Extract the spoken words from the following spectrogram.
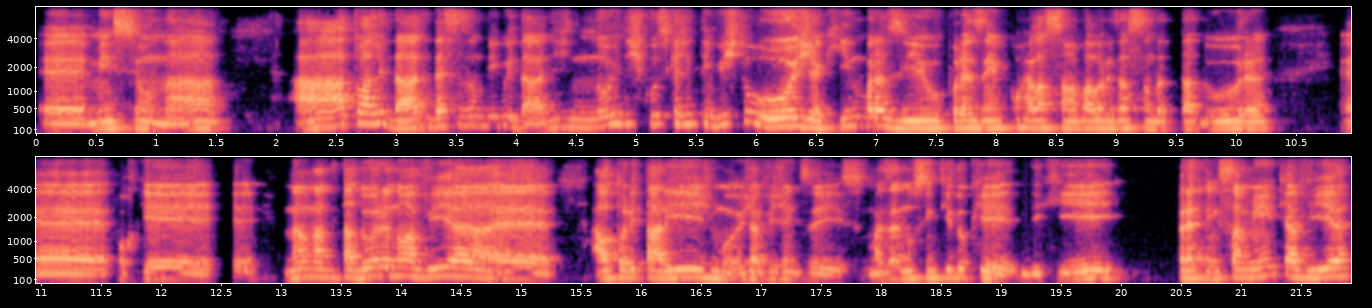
é, mencionar a atualidade dessas ambiguidades nos discursos que a gente tem visto hoje aqui no Brasil, por exemplo, com relação à valorização da ditadura, é, porque não, na ditadura não havia é, autoritarismo, eu já vi gente dizer isso, mas é no sentido que de que pretensamente havia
